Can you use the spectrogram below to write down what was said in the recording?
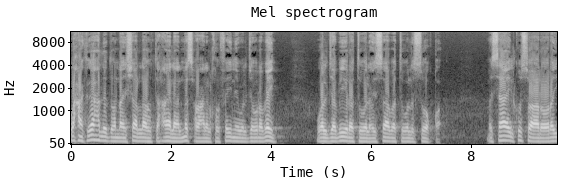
waxaan kaga hadli doonaa insha allahu tacaala almasxu cala alkhufeyni waاljawrabeyn wاljabiiratu wاlcisaabatu wاlsuuq masaa'il ku soo arooray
